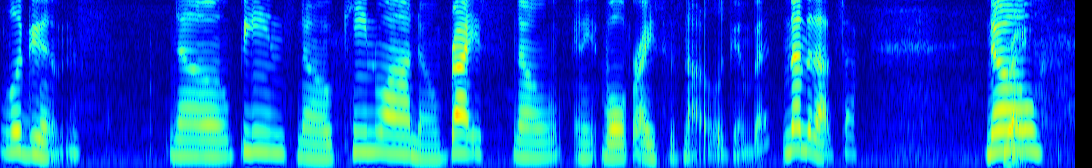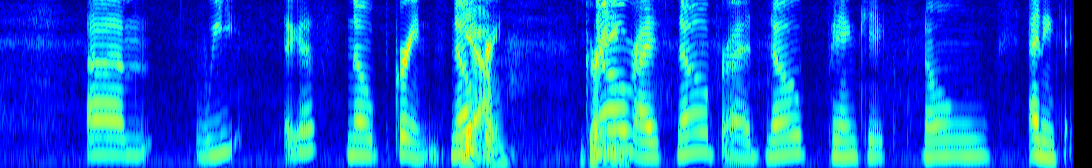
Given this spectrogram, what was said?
legumes. No beans, no quinoa, no rice, no any well rice is not a legume, but none of that stuff. No um wheat, I guess. No grains. No Yeah. grains. No rice, no bread, no pancakes, no anything.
